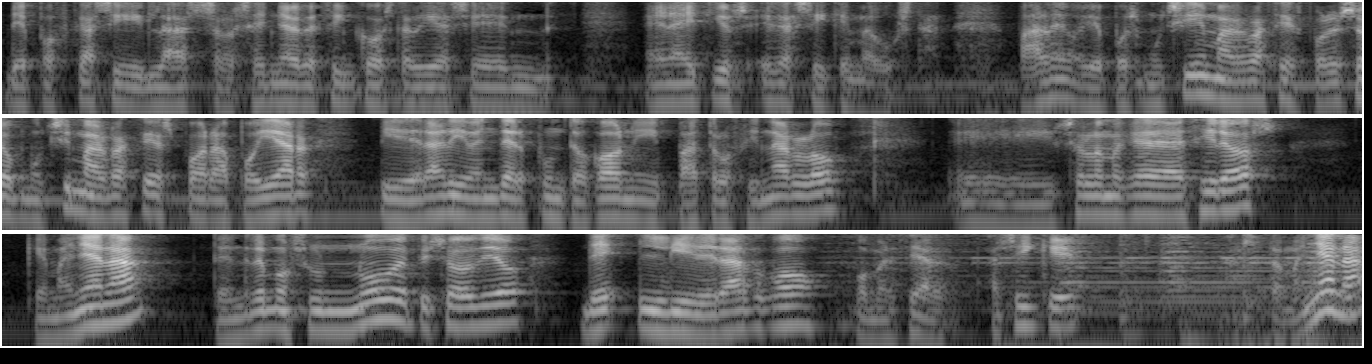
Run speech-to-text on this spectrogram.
de podcast y las reseñas de cinco estrellas en, en iTunes, es así que me gustan. ¿Vale? Oye, pues muchísimas gracias por eso, muchísimas gracias por apoyar liderarivender.com y patrocinarlo. Eh, solo me queda deciros que mañana tendremos un nuevo episodio de liderazgo comercial. Así que Hasta mañana.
